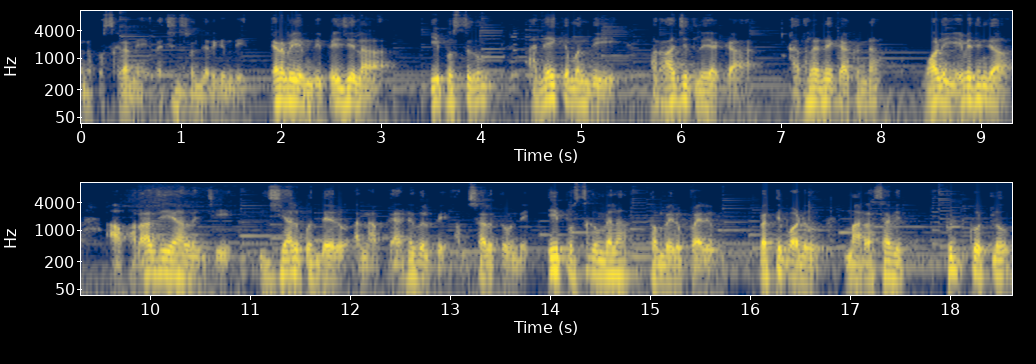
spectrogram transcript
అన్న పుస్తకాన్ని రచించడం జరిగింది. ఎనభై ఎనిమిది పేజీల ఈ పుస్తకం అనేక మంది పరాజితుల యొక్క కథలనే కాకుండా వాళ్ళు ఏ విధంగా ఆ పరాజయాల నుంచి విజయాలు పొందారు అన్న ప్రేరణ గొలిపే అంశాలతో ఉండే ఈ పుస్తకం వెల తొంభై రూపాయలు. ప్రతిపాడు మా రసవి ఫుడ్ కోర్ట్లో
